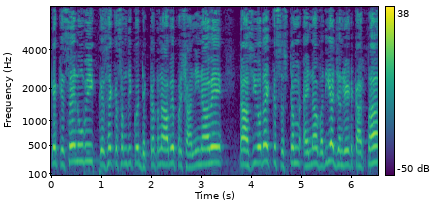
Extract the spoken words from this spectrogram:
ਕਿ ਕਿਸੇ ਨੂੰ ਵੀ ਕਿਸੇ ਕਿਸਮ ਦੀ ਕੋਈ ਦਿੱਕਤ ਨਾ ਆਵੇ, ਪਰੇਸ਼ਾਨੀ ਨਾ ਆਵੇ, ਤਾਂ ਅਸੀਂ ਉਹਦਾ ਇੱਕ ਸਿਸਟਮ ਇੰਨਾ ਵਧੀਆ ਜਨਰੇਟ ਕਰਤਾ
